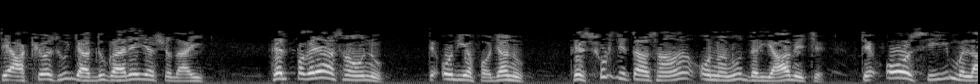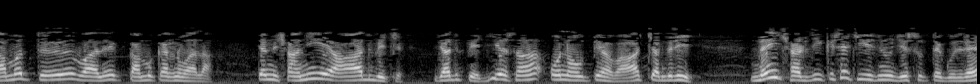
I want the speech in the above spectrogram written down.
ਤੇ ਆਖਿਓ ਸੂ ਜਾਦੂਗਾਰੇ ਜਾਂ ਸ਼ਦਾਈ ਫਿਰ ਪਕੜਿਆ ਅਸਾਂ ਉਹਨੂੰ ਤੇ ਉਹਦੀਆਂ ਫੌਜਾਂ ਨੂੰ ਫਿਰ ਸੁੱਟ ਦਿੱਤਾ ਅਸਾਂ ਉਹਨਾਂ ਨੂੰ ਦਰਿਆ ਵਿੱਚ ਤੇ ਉਹ ਸੀ ਮਲਾਮਤ ਵਾਲੇ ਕੰਮ ਕਰਨ ਵਾਲਾ ਤੇ ਨਿਸ਼ਾਨੀ ਹੈ ਆਦ ਵਿੱਚ ਜਦ ਭੇਜੀ ਅਸਾਂ ਉਹਨਾਂ ਉੱਤੇ ਹਵਾ ਚੰਦਰੀ نہیں چڈدی کسی چیز نو جس اتنے گزرے،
